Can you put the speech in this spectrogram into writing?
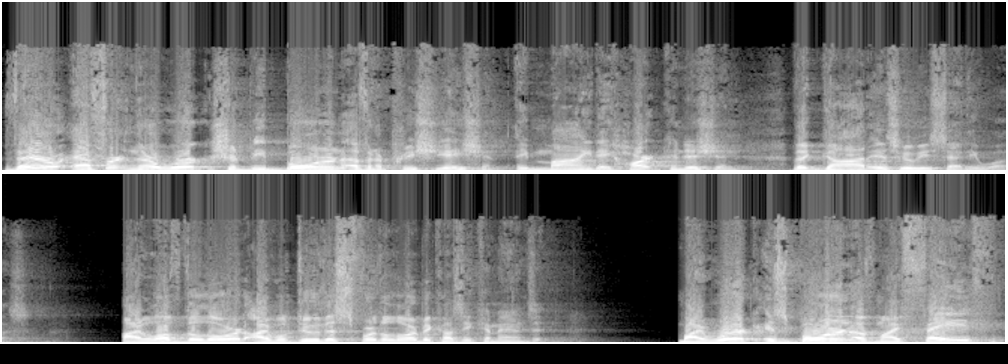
Their effort and their work should be born of an appreciation, a mind, a heart condition that God is who He said He was. I love the Lord. I will do this for the Lord because He commands it. My work is born of my faith,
